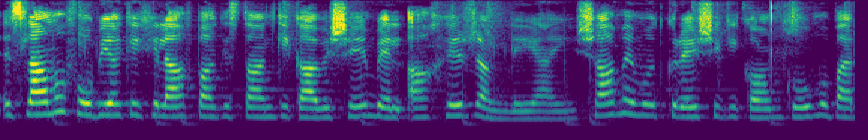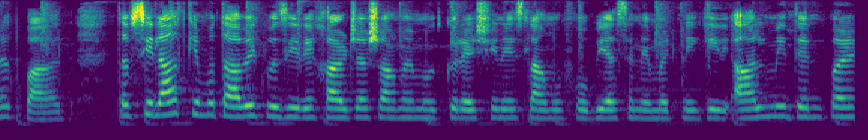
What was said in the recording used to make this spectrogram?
इस्लामोफोबिया के खिलाफ पाकिस्तान की काविशें बिल आखिर रंग ले आईं। शाह महमूद कुरैशी की कौम को मुबारकबाद। तफसीत के मुताबिक वज़ीर खारजा शाह महमूद कुरैशी ने इस्लामोफोबिया से निमटने के आलमी दिन पर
